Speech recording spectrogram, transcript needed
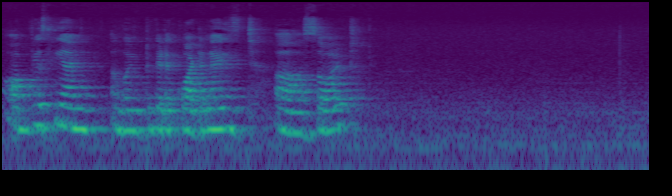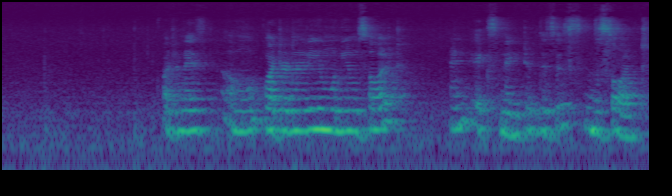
obviously I'm, going to get a quaternized uh, salt quaternized um, quaternary ammonium salt and X negative this is the salt.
